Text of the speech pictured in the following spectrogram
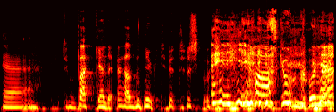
eh, du backade ödmjukt ut ur skog- Ja. i skuggorna.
